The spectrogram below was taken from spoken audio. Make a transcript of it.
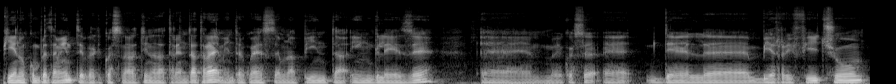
pieno completamente perché questa è una latina da 33, mentre questa è una pinta inglese eh, questo è del birrificio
